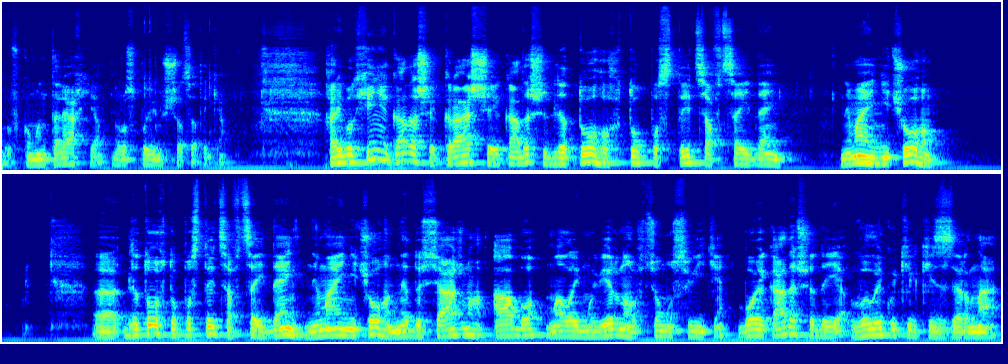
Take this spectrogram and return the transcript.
в коментарях я розповім, що це таке. Харібутхіні Кадаші краще і кадаші для того, хто поститься в цей день. Немає нічого. Е, Для того, хто поститься в цей день, немає нічого недосяжного або малоймовірного в цьому світі, бо Екадаші дає велику кількість зерна,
